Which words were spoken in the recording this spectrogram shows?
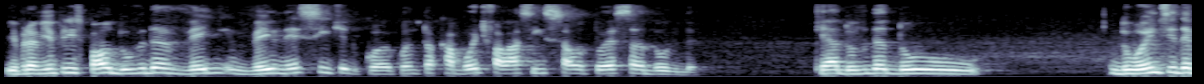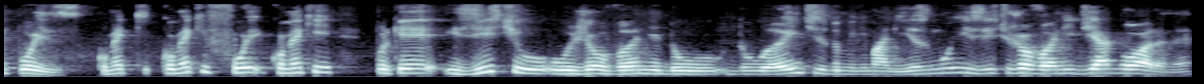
E para mim a principal dúvida veio, veio nesse sentido, quando tu acabou de falar assim, saltou essa dúvida, que é a dúvida do do antes e depois. Como é que como é que foi, como é que porque existe o, o Giovanni do, do antes do minimalismo e existe o Giovanni de agora, né?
